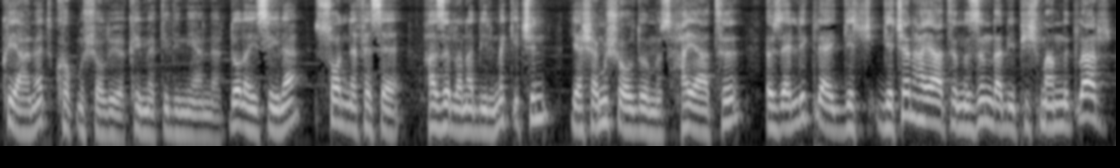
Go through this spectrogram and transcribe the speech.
kıyamet kopmuş oluyor kıymetli dinleyenler. Dolayısıyla son nefese hazırlanabilmek için yaşamış olduğumuz hayatı özellikle geç, geçen hayatımızın da bir pişmanlıklar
